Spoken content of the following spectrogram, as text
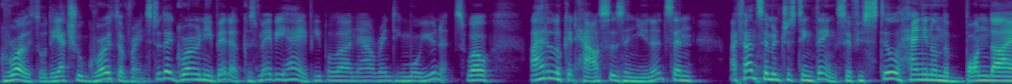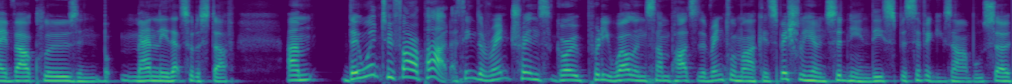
growth or the actual growth of rents? Do they grow any better? Because maybe, hey, people are now renting more units. Well, I had a look at houses and units, and I found some interesting things. So if you're still hanging on the Bondi, Vaucluse, and Manly, that sort of stuff, um, they weren't too far apart. I think the rent trends grow pretty well in some parts of the rental market, especially here in Sydney in these specific examples. So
